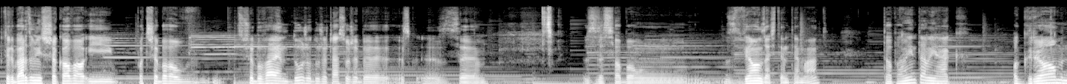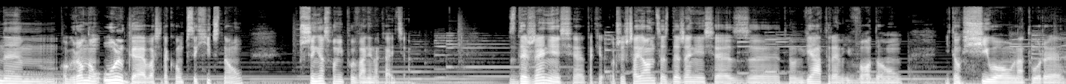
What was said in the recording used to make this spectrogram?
który bardzo mnie szokował i potrzebował, potrzebowałem dużo, dużo czasu, żeby z, z, ze sobą związać ten temat, to pamiętam jak ogromnym, ogromną ulgę, właśnie taką psychiczną, przyniosło mi pływanie na kajcie. Zderzenie się, takie oczyszczające zderzenie się z tym wiatrem i wodą i tą siłą natury.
